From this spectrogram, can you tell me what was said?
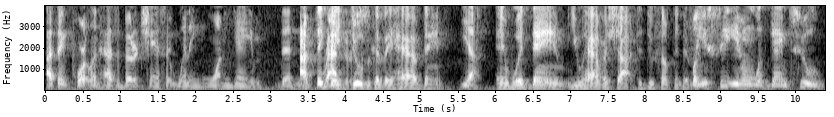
I think Portland has a better chance at winning one game than I think they do because they have Dame, Yeah, and with Dame, you have a shot to do something different. but you see, even with game two,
